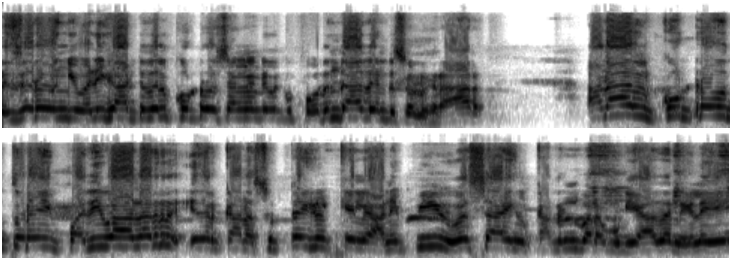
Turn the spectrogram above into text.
ரிசர்வ் வங்கி வழிகாட்டுதல் கூட்டுறவு சங்கங்களுக்கு பொருந்தாது என்று சொல்கிறார். ஆனால் கூட்டுறவுத்துறை பதிவாளர் இதற்கான சுற்றைகள் அனுப்பி விவசாயிகள் கடன் பெற முடியாத நிலையை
